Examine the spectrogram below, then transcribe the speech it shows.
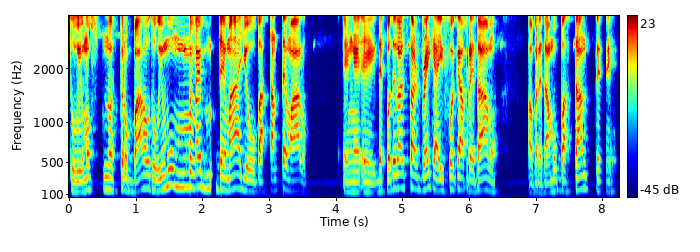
tuvimos nuestros bajos, tuvimos un mes de mayo bastante malo. En, después del All-Star Break, ahí fue que apretamos, apretamos bastante.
